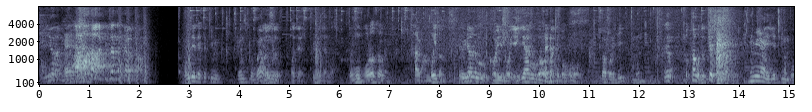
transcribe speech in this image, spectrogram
잘려. 아 괜찮나요? 어제 대표팀 연습 본 거야? 연수 어제 훈련장 가서 너무 멀어서 잘 안 보이던데. 훈련 거의 뭐 얘기하는 거 많이 보고 좋아 보이디? 한번? 그냥 좋다고 느껴지더라고요. 흥민이랑 얘기했지만 뭐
